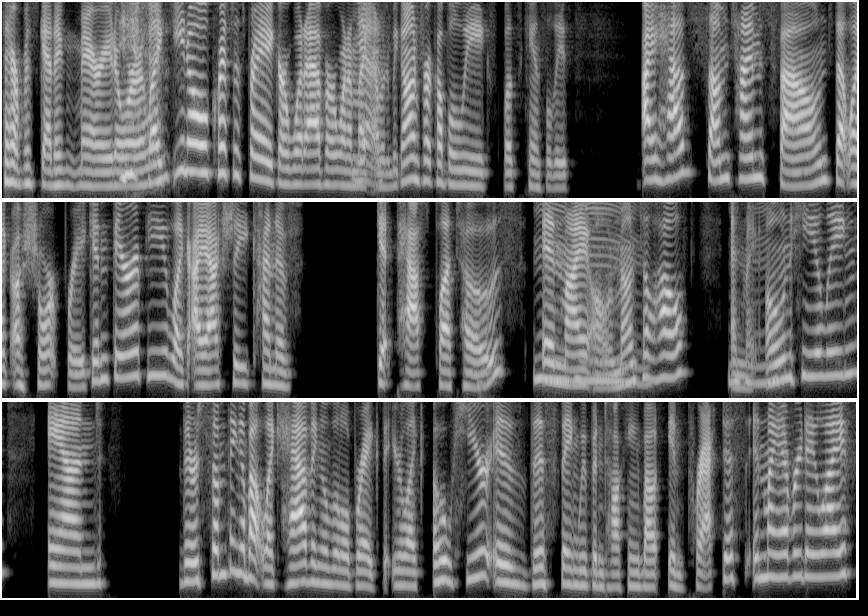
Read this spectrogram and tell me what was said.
therapist getting married or like, you know, Christmas break or whatever, when I'm like, I'm going to be gone for a couple of weeks, let's cancel these. I have sometimes found that like a short break in therapy, like I actually kind of get past plateaus in my own mental health and Mhm. my own healing. And there's something about like having a little break that you're like, oh, here is this thing we've been talking about in practice in my everyday life.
